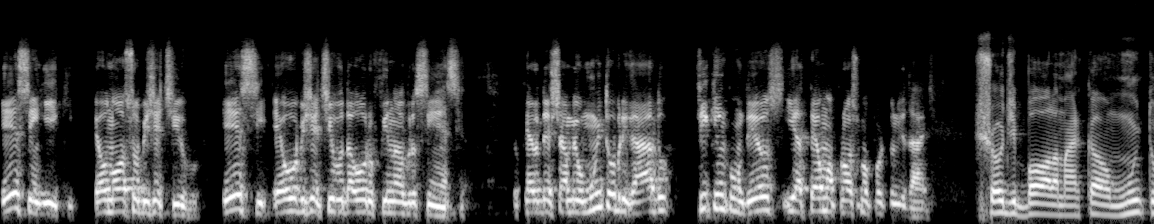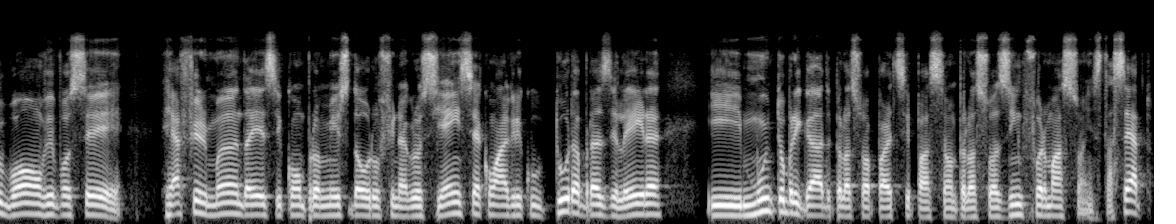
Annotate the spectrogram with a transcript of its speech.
Esse, Henrique, é o nosso objetivo. Esse é o objetivo da Ouro Fino Agrociência. Eu quero deixar meu muito obrigado Fiquem com Deus e até uma próxima oportunidade. Show de bola, Marcão. Muito bom ver você reafirmando esse compromisso da Urufina Agrociência com a agricultura brasileira e muito obrigado pela sua participação, pelas suas informações, tá certo?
